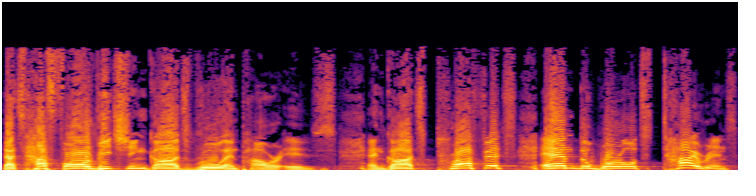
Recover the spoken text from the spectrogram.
That's how far reaching God's rule and power is. And God's prophets and the world's tyrants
